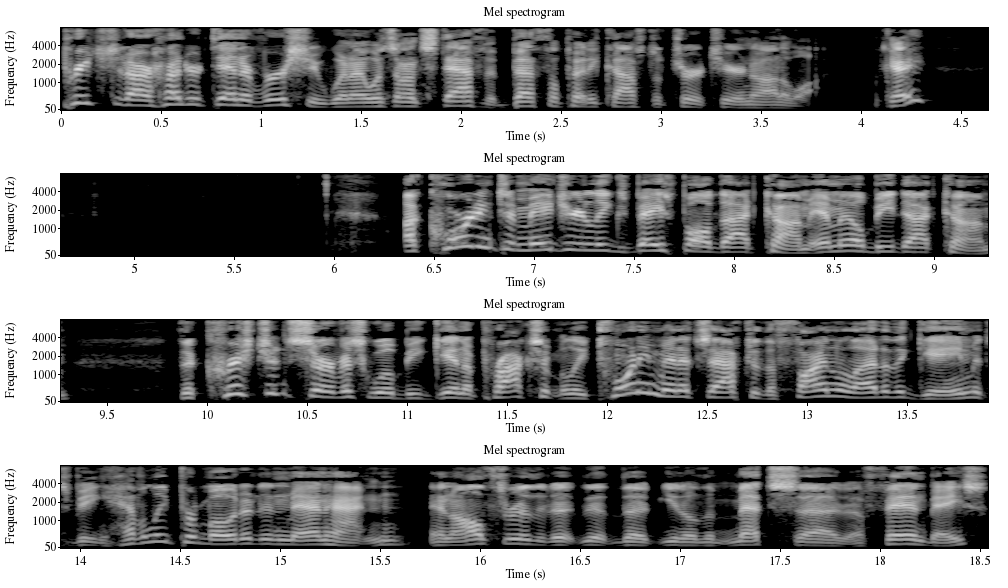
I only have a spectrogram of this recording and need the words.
preached at our 100th anniversary when I was on staff at Bethel Pentecostal Church here in Ottawa. Okay? According to MajorLeagueBaseball.com, MLB.com, the Christian service will begin approximately 20 minutes after the final out of the game. It's being heavily promoted in Manhattan and all through the, the, the you know the Mets uh, fan base.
